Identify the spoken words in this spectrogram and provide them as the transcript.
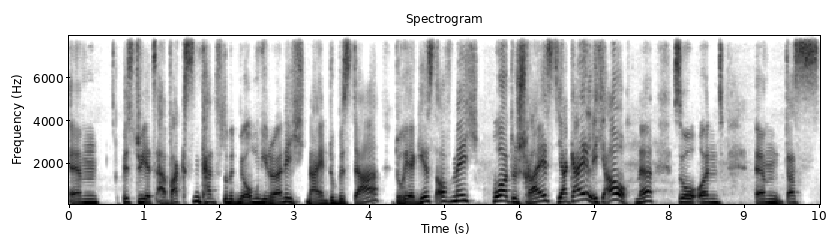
ähm, bist du jetzt erwachsen, kannst du mit mir umgehen oder nicht? Nein, du bist da, du reagierst auf mich, boah, du schreist, ja geil, ich auch, ne? So, und ähm, das,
